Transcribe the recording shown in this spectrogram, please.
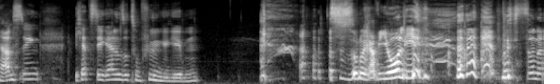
Ja, deswegen, ich hätte es dir gerne so zum Fühlen gegeben. Das ist so eine Ravioli. du musst so eine,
